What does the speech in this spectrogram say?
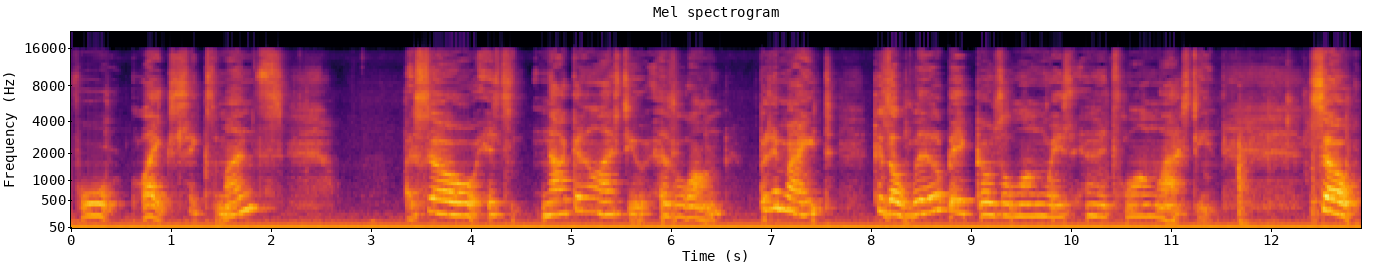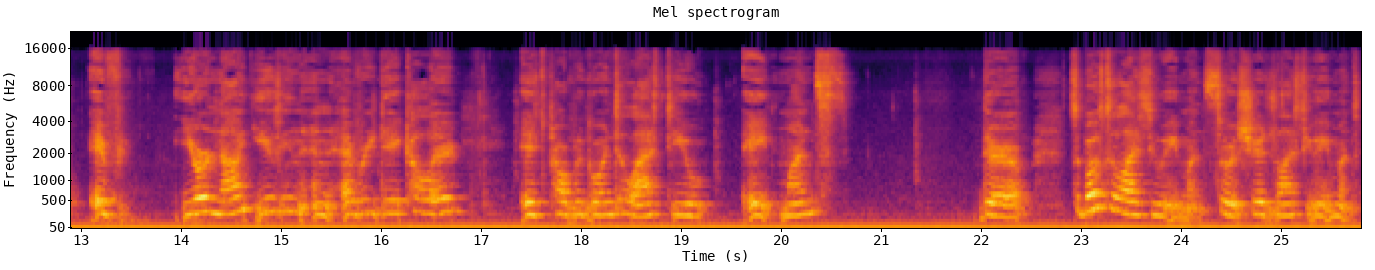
for like six months. So it's not gonna last you as long, but it might, because a little bit goes a long ways and it's long lasting. So if you're not using an everyday color, it's probably going to last you eight months. They're supposed to last you eight months, so it should last you eight months.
